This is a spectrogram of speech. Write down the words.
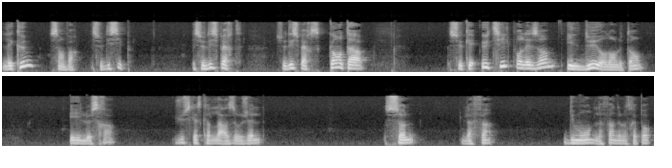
L'écume s'en va, se dissipe, et se disperse, se disperse. Quant à ce qui est utile pour les hommes, il dure dans le temps, et il le sera, jusqu'à ce qu'Allah sonne la fin du monde, la fin de notre époque,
